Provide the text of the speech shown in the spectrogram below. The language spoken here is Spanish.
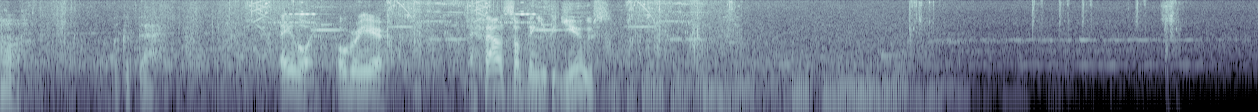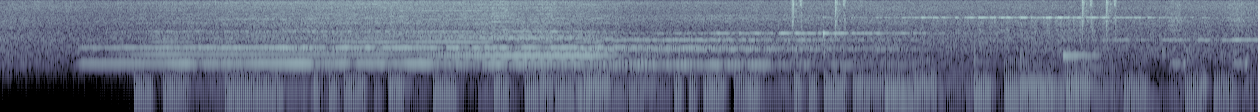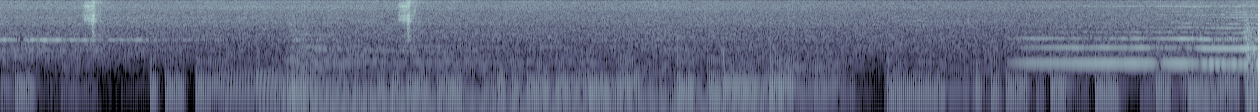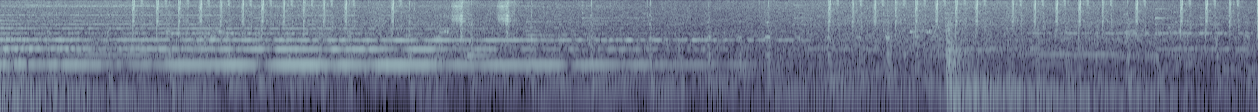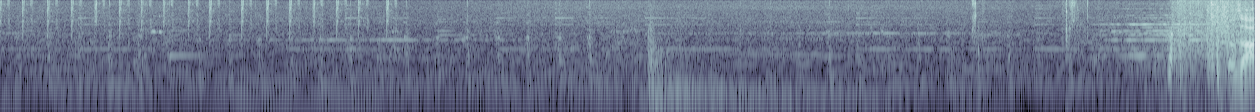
Oh, look at that. Aloy, over here. I found something you could use. Those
